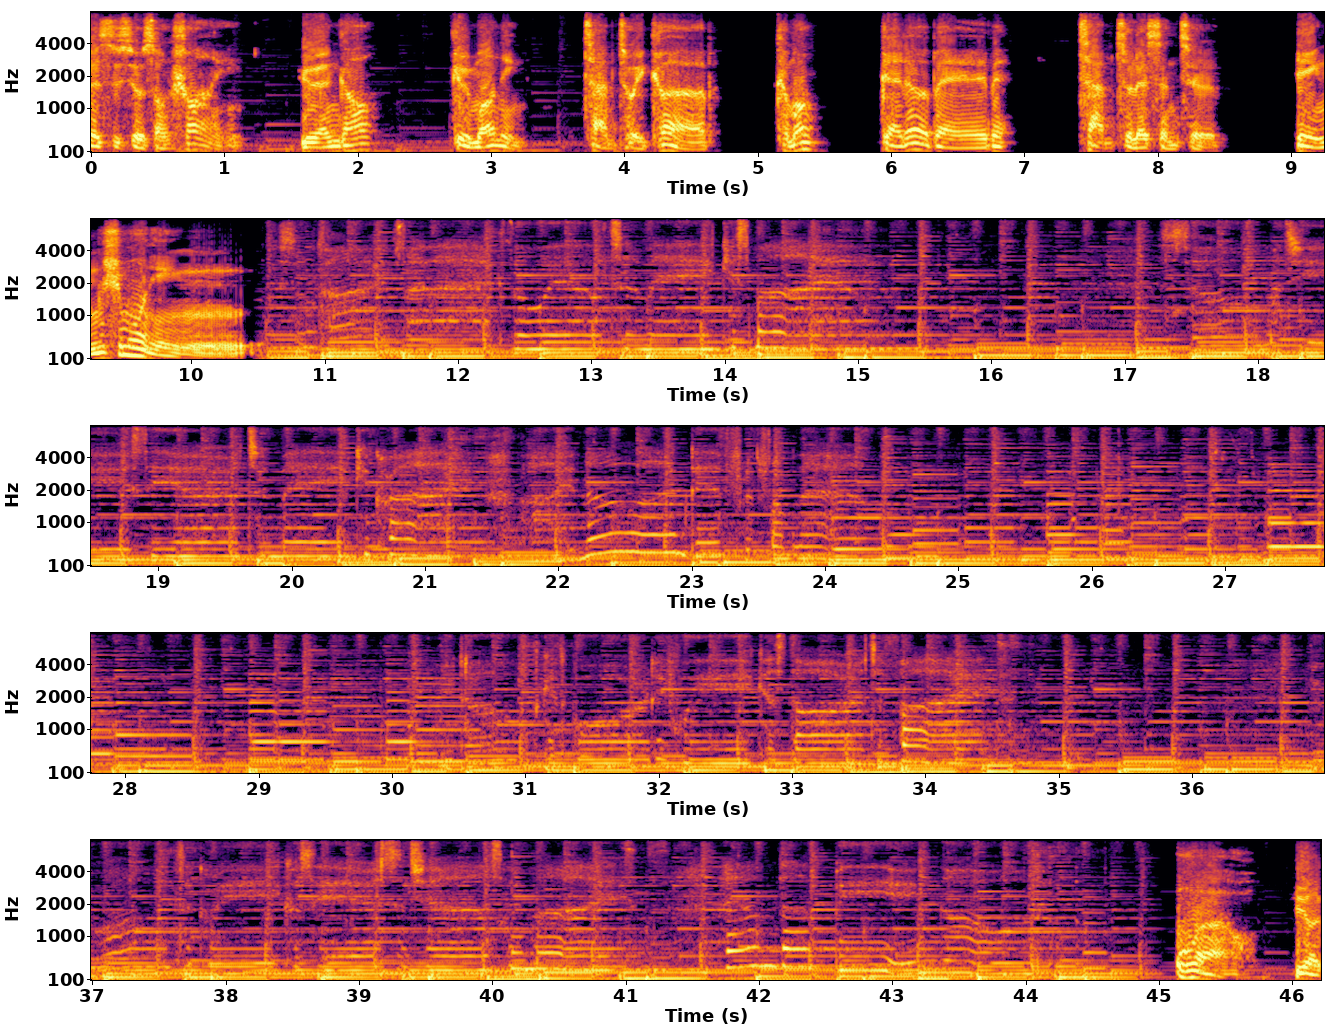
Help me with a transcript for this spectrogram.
This is your sunshine. 元高 Good morning. Time to wake up. Come on, get up, baby. Time to listen to English morning.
